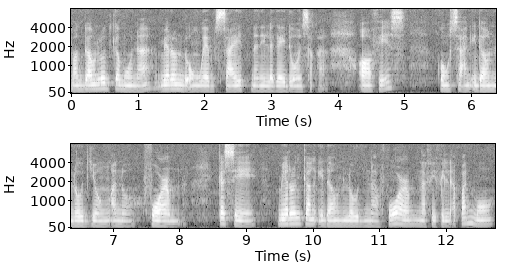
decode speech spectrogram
mag-download ka muna. Meron doong website na nilagay doon sa office kung saan i-download yung ano form kasi meron kang i-download na form na fill upan mo,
